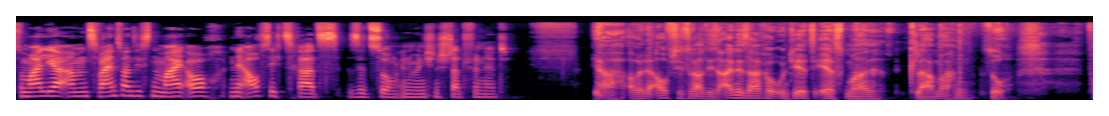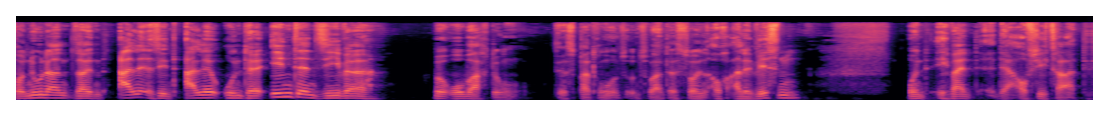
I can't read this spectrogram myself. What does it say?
Zumal ja am 22. Mai auch eine Aufsichtsratssitzung in München stattfindet. Ja, aber der Aufsichtsrat ist eine Sache und jetzt erstmal klar machen. So. Von nun an sind alle, sind alle unter intensiver Beobachtung des Patrons. Und zwar, das sollen auch alle wissen. Und ich meine, der Aufsichtsrat,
